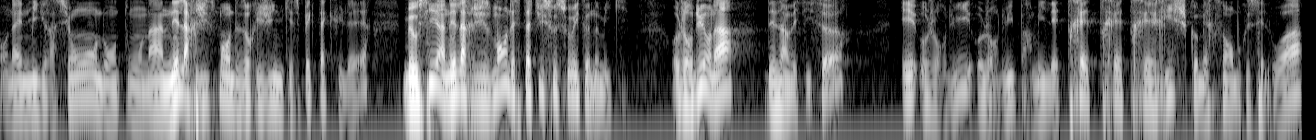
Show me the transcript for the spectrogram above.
On a une migration dont on a un élargissement des origines qui est spectaculaire, mais aussi un élargissement des statuts socio-économiques. Aujourd'hui, on a des investisseurs et aujourd'hui, aujourd'hui, parmi les très très très riches commerçants bruxellois,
